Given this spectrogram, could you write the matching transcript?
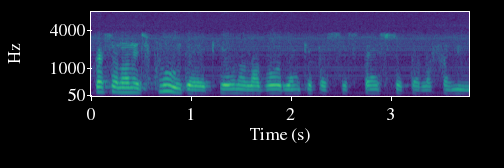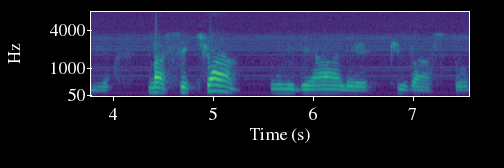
Questo non esclude che uno lavori anche per se stesso e per la famiglia, ma se c'ha un ideale più vasto,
